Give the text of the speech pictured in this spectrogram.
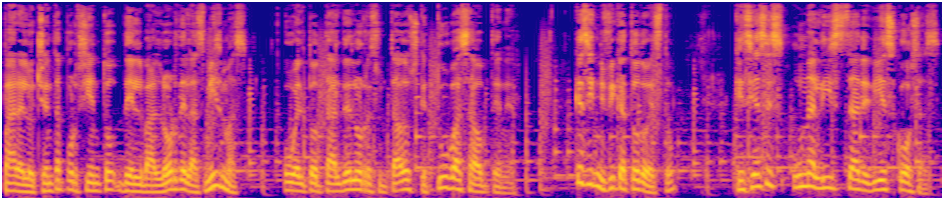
para el 80% del valor de las mismas o el total de los resultados que tú vas a obtener. ¿Qué significa todo esto? Que si haces una lista de 10 cosas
